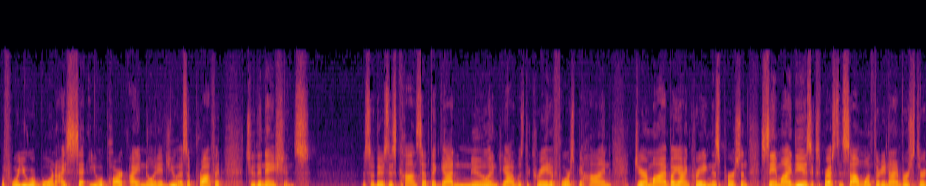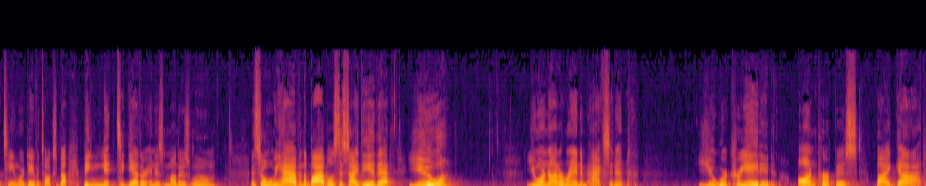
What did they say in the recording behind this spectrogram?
Before you were born, I set you apart. I anointed you as a prophet to the nations. And so there's this concept that God knew, and God was the creative force behind Jeremiah by creating this person. Same idea is expressed in Psalm 139, verse 13, where David talks about being knit together in his mother's womb. And so, what we have in the Bible is this idea that you, you are not a random accident. You were created on purpose by God,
